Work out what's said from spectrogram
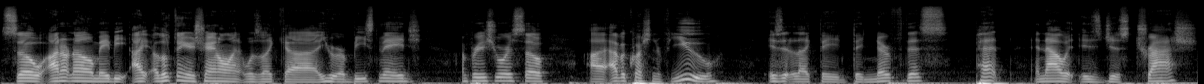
so, I don't know, maybe, I, I looked on your channel, and it was like, uh, you were a beast mage, I'm pretty sure, so, uh, I have a question for you, is it like they, they nerfed this pet, and now it is just trash,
